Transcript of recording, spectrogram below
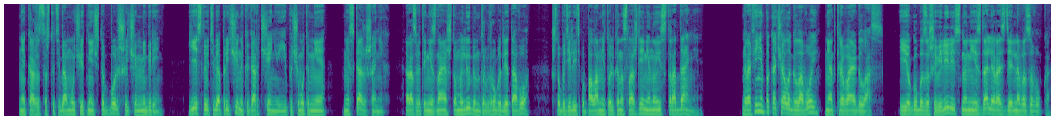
— «мне кажется, что тебя мучает нечто большее, чем мигрень. Есть ли у тебя причины к огорчению, и почему ты мне не скажешь о них? Разве ты не знаешь, что мы любим друг друга для того, чтобы делить пополам не только наслаждение, но и страдания?» Графиня покачала головой, не открывая глаз. Ее губы зашевелились, но не издали раздельного звука.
